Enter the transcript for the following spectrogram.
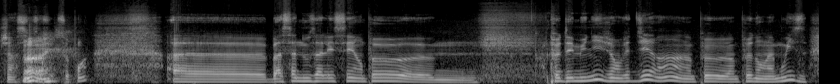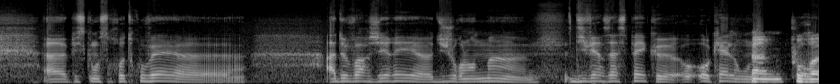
j'insiste ah sur ce point, bah, ça nous a laissé un peu peu démunis, j'ai envie de dire, hein, un, peu, un peu dans la mouise, euh, puisqu'on se retrouvait euh, à devoir gérer euh, du jour au lendemain divers aspects que, auxquels on. pour,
